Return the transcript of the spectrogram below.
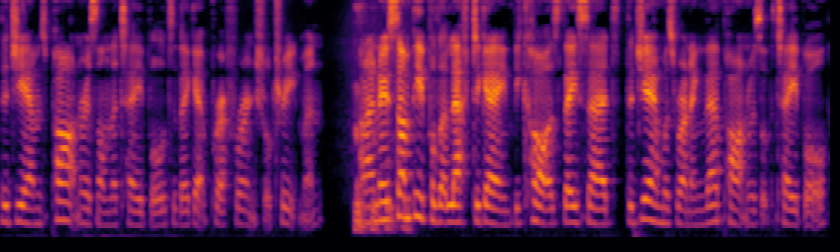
the GM's partner is on the table, do they get preferential treatment? And I know some people that left a game because they said the GM was running, their partner was at the table,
